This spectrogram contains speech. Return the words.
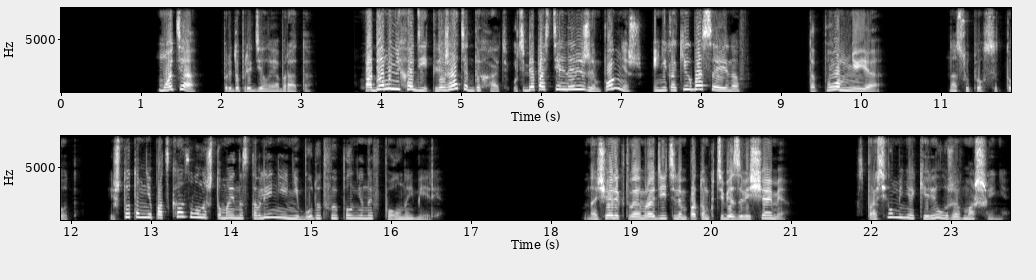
— Мотя, предупредила я брата. По дому не ходить, лежать отдыхать. У тебя постельный режим, помнишь? И никаких бассейнов. Да помню я. Насупился тот. И что-то мне подсказывало, что мои наставления не будут выполнены в полной мере. Вначале к твоим родителям, потом к тебе за вещами? Спросил меня Кирилл уже в машине.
